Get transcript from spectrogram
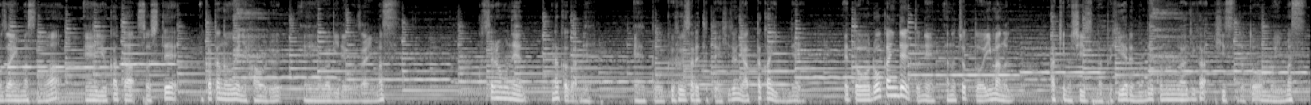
ございますのは、えー、浴衣そして浴衣の上に羽織る、えー、上着でございます。こちらもね中がね、えーと、工夫されてて非常にあったかいんで、えーと、廊下に出るとねあのちょっと今の秋のシーズンだと冷えるのでこの上着が必須だと思います。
